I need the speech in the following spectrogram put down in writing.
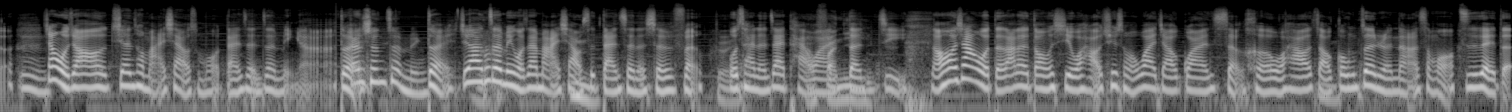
了。嗯，像我就要先从马来西亚有什么单身证明啊，对单身证明。对，就要证明我在马来西亚 我是嗯单身的身份，对我才能在台湾登记。然后像我得到那个东西，我还要去什么外交官审核，我还要找嗯公证人啊什么之类的。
